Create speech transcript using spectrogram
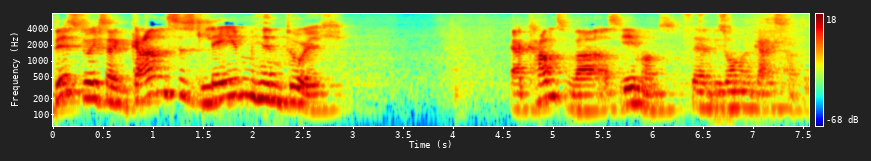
bis durch sein ganzes Leben hindurch erkannt war als jemand, der einen besonderen Geist hatte,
